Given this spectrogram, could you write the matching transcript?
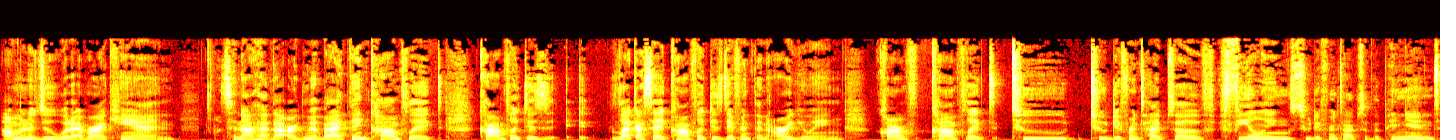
I'm gonna do whatever I can to not have that argument. But I think conflict, conflict is like I said, conflict is different than arguing. Conf- conflict, two two different types of feelings, two different types of opinions.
